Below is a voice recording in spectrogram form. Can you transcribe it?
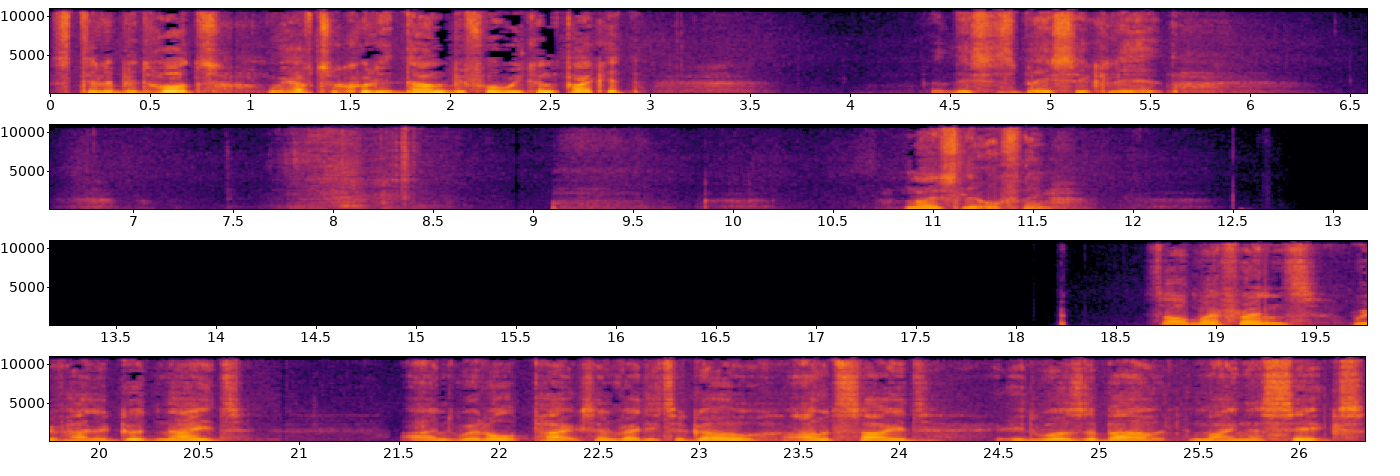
still a bit hot we have to cool it down before we can pack it but this is basically it nice little thing so my friends we've had a good night and we're all packed and ready to go outside it was about minus six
